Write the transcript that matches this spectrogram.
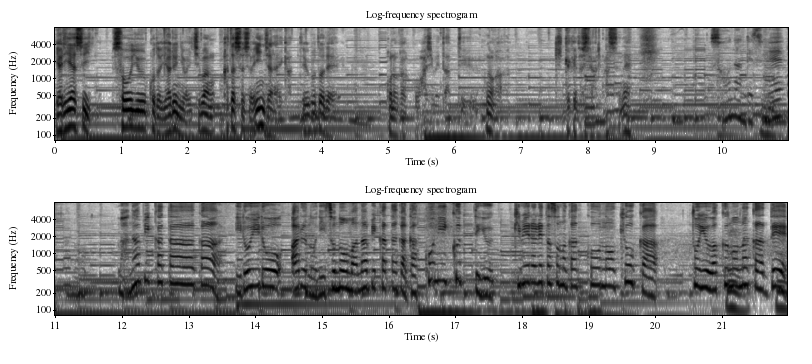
やりやすいそういうことをやるには一番形としてはいいんじゃないかということでこの学校を始めたっていうのがきっかけとしてありますね。そうなんですね、うん、学び方がいろいろあるのにその学び方が学校に行くっていう決められたその学校の教科という枠の中で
